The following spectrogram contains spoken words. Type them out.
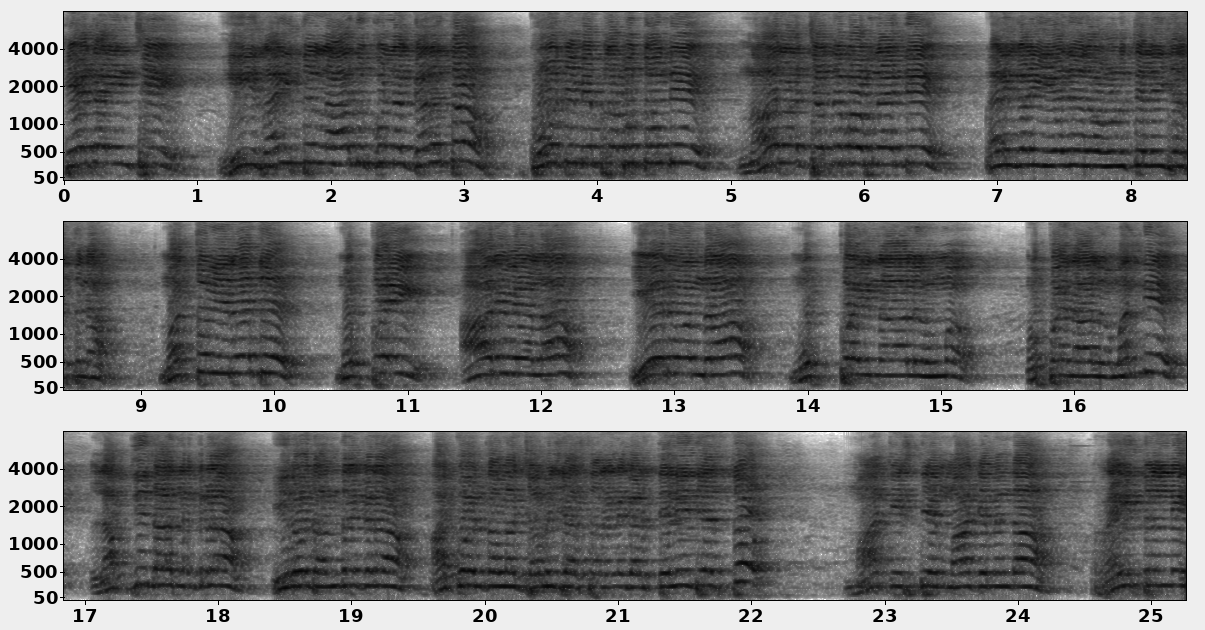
కేటాయించి ఈ రైతులను ఆదుకున్న ఘనత కూటమి ప్రభుత్వం నారా చంద్రబాబు నాయుడు అని కూడా ఏదో తెలియజేస్తున్నా. మొత్తం ఈరోజు ముప్పై ఆరు వేల ఏడు వందల ముప్పై నాలుగు ముప్పై నాలుగు మంది లబ్ధిదారులు ఇక్కడ. ఈ రోజు అందరు ఇక్కడ అకౌంట్లలో జమ చేస్తారని కూడా తెలియజేస్తూ మాట ఇస్తే మాట మీద రైతుల్ని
